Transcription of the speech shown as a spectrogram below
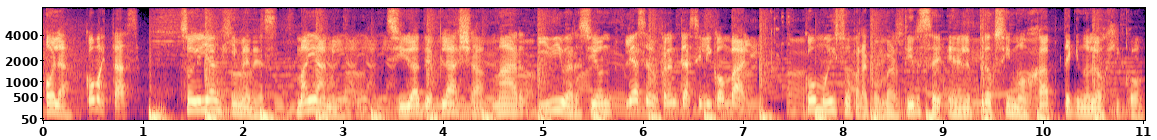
Hola, ¿cómo estás? Soy Lean Jiménez. Miami, ciudad de playa, mar y diversión, le hacen frente a Silicon Valley. ¿Cómo hizo para convertirse en el próximo hub tecnológico?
